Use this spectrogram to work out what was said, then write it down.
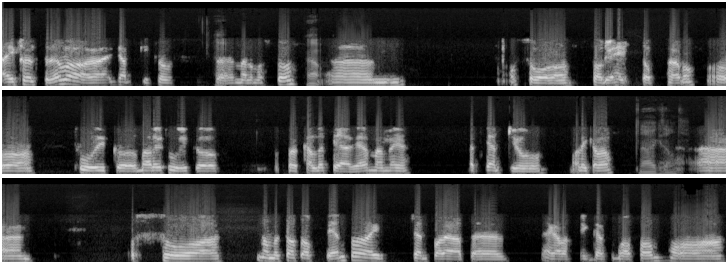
Jeg følte det var ganske close ja. mellom oss da. Ja. Um, og så tar det jo helt opp her nå. Og to uker, vi hadde jo to uker for å kalle det ferie, men vi, jeg trente jo allikevel. Ja, ikke sant. Uh, og så, når vi startet opp igjen, så har jeg kjent på det at uh, jeg har vært i ganske bra form. Og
